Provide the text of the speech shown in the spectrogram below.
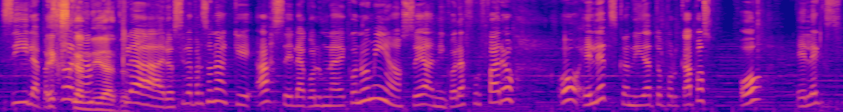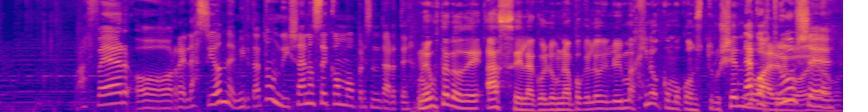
si la persona... Ex candidato. Claro, si la persona que hace la columna de economía, o sea, Nicolás Furfaro, o el ex candidato por capos, o el ex afer o relación de Mirta Tundi, ya no sé cómo presentarte. Me gusta lo de hace la columna, porque lo, lo imagino como construyendo La algo. construye, digamos.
